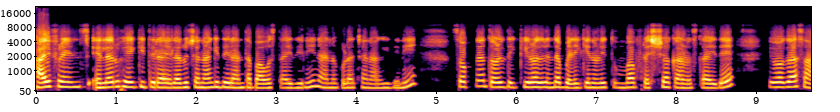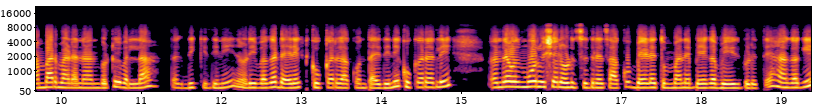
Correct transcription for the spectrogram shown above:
ಹಾಯ್ ಫ್ರೆಂಡ್ಸ್ ಎಲ್ಲರೂ ಹೇಗಿದ್ದೀರಾ? ಎಲ್ಲರೂ ಚೆನ್ನಾಗಿದ್ದೀರಾ ಅಂತ ಭಾವಿಸ್ತಾ ಇದ್ದೀನಿ. ನಾನು ಕೂಡ ಚೆನ್ನಾಗಿದ್ದೀನಿ. ಸೊಪ್ಪನ್ನ ತೊಳೆದಿಕ್ಕಿರೋದ್ರಿಂದ ಬೆಳಿಗ್ಗೆ ನೋಡಿ ತುಂಬಾ ಫ್ರೆಶ್ ಆಗಿ ಕಾಣಿಸ್ತಾ ಇದೆ. ಇವಾಗ ಸಾಂಬಾರ್ ಮಾಡೋಣ ಅಂದ್ಬಿಟ್ಟು ಇವೆಲ್ಲ ತೆಗ್ದಿಕ್ಕಿದ್ದೀನಿ. ನೋಡಿ, ಇವಾಗ ಡೈರೆಕ್ಟ್ ಕುಕ್ಕರ್ಗೆ ಹಾಕೊತಾ ಇದ್ದೀನಿ. ಕುಕ್ಕರಲ್ಲಿ ಅಂದ್ರೆ ಒಂದು ಮೂರು ವಿಷಲ್ ಹೊಡಿಸಿದ್ರೆ ಸಾಕು. ಬೇಳೆ ತುಂಬಾನೇ ಬೇಗ ಬೇಯ್ಬಿಡುತ್ತೆ ಹಾಗಾಗಿ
